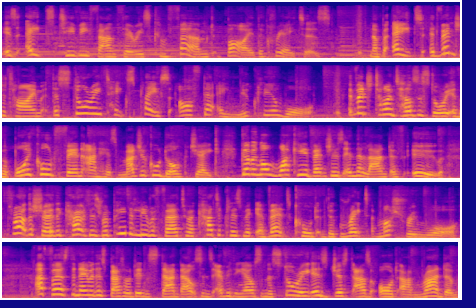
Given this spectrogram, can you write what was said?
is 8 TV fan theories confirmed by the creators. Number 8, Adventure Time. The story takes place after a nuclear war. Adventure Time tells the story of a boy called Finn and his magical dog Jake, going on wacky adventures in the land of Ooo. Throughout the show, the characters repeatedly refer to a cataclysmic event called the Great Mushroom War. At first, the name of this battle didn't stand out since everything else in the story is just as odd and random.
